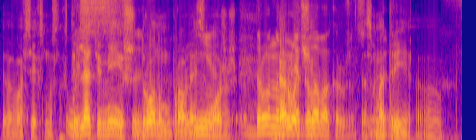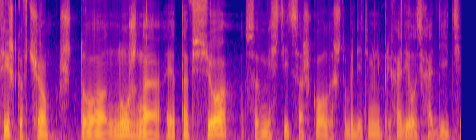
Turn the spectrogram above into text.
во всех смыслах. Стрелять умеешь, дроном управлять Нет, сможешь. Дроном Короче, у меня голова кружится. Смотри, наверное. Фишка в чем? Что нужно это все совместить со школой, чтобы детям не приходилось ходить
